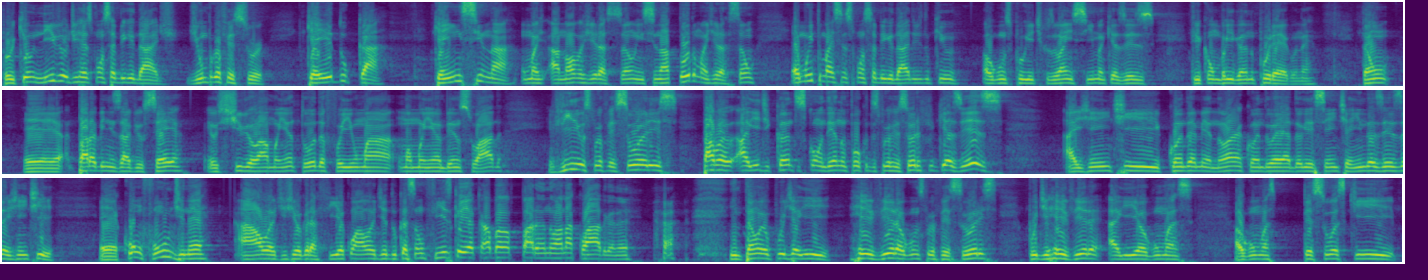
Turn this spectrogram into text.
Porque o nível de responsabilidade de um professor que é educar, que é ensinar uma, a nova geração, ensinar toda uma geração, é muito mais responsabilidade do que alguns políticos lá em cima que às vezes ficam brigando por ego. Né? Então, é, parabenizar a Vilceia. Eu estive lá a manhã toda, foi uma, uma manhã abençoada. Vi os professores, estava ali de canto escondendo um pouco dos professores, porque às vezes a gente, quando é menor, quando é adolescente ainda, às vezes a gente é, confunde né, a aula de geografia com a aula de educação física e acaba parando lá na quadra. Né? então eu pude ali rever alguns professores, pude rever ali algumas, algumas pessoas que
